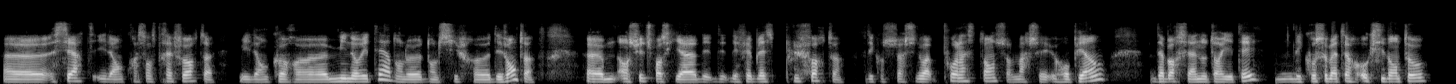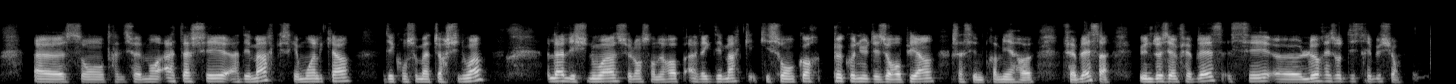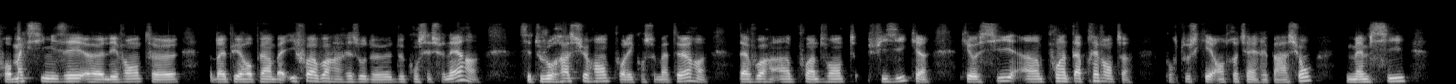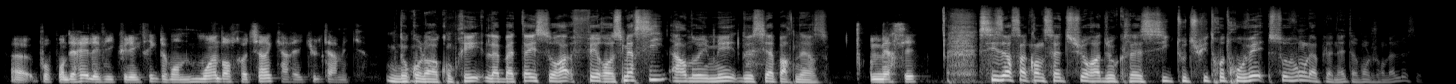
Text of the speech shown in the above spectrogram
Euh, certes, il est en croissance très forte, mais il est encore euh, minoritaire dans le, dans le chiffre euh, des ventes. Euh, ensuite, je pense qu'il y a des, des, faiblesses plus fortes des constructeurs chinois pour l'instant sur le marché européen. D'abord, c'est la notoriété. Les consommateurs occidentaux euh, sont traditionnellement attachés à des marques, ce qui est moins le cas des consommateurs chinois. Là, les Chinois se lancent en Europe avec des marques qui sont encore peu connues des Européens. Ça, c'est une première euh, faiblesse. Une deuxième faiblesse, c'est euh, le réseau de distribution. Pour maximiser euh, les ventes dans les pays européens, bah, il faut avoir un réseau de, de concessionnaires. C'est toujours rassurant pour les consommateurs d'avoir un point de vente physique qui est aussi un point d'après-vente pour tout ce qui est entretien et réparation, même si, pour pondérer, les véhicules électriques demandent moins d'entretien qu'un véhicule thermique. Donc on l'aura compris, la bataille sera féroce. Merci Arnaud Aimé de SIA Partners. Merci. 6h57 sur Radio Classique. Tout de suite retrouvé Sauvons la planète avant le journal de 7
